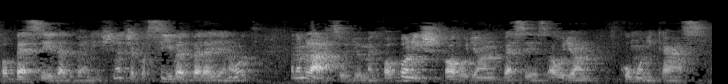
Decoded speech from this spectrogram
a beszédedben is. Ne csak a szívedben legyen ott, hanem látszódjon meg abban is, ahogyan beszélsz, ahogyan kommunikálsz,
